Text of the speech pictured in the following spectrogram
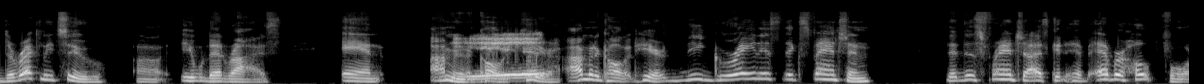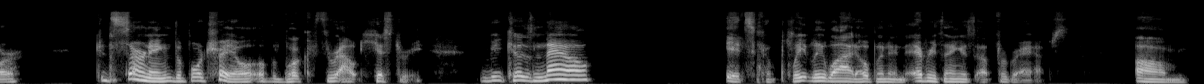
directly to uh, Evil Dead Rise, and I'm going to call it here. I'm going to call it here the greatest expansion that this franchise could have ever hoped for concerning the portrayal of the book throughout history, because now it's completely wide open and everything is up for grabs. Um,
